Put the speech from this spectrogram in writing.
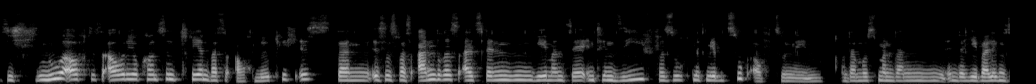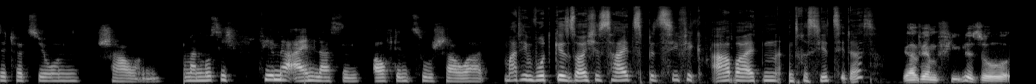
sich nur auf das Audio konzentrieren, was auch möglich ist, dann ist es was anderes, als wenn jemand sehr intensiv versucht, mit mir Bezug aufzunehmen. Und da muss man dann in der jeweiligen Situation schauen. Man muss sich viel mehr einlassen auf den Zuschauer. Martin Wuttke, solche Site-Spezifik-Arbeiten, interessiert Sie das? Ja, wir haben viele so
